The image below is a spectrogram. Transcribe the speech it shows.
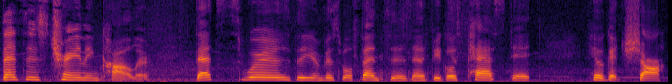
That's his training collar. That's where the invisible fence is, and if he goes past it, he'll get shocked.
